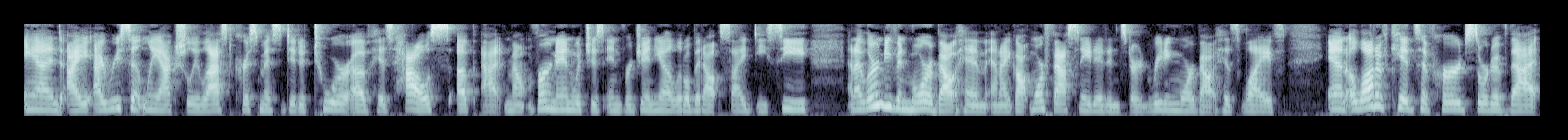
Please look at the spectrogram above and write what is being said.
and I, I recently, actually, last Christmas, did a tour of his house up at Mount Vernon, which is in Virginia, a little bit outside DC. And I learned even more about him and I got more fascinated and started reading more about his life. And a lot of kids have heard sort of that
